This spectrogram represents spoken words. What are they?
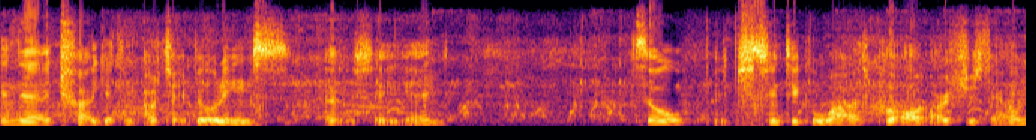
And then I try to get some outside buildings, as I say again. So, it's just to take a while to put all archers down.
